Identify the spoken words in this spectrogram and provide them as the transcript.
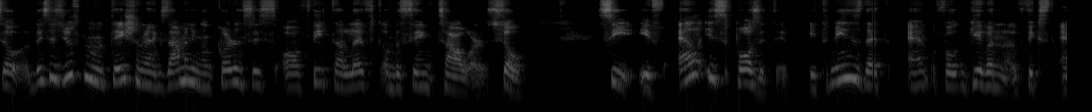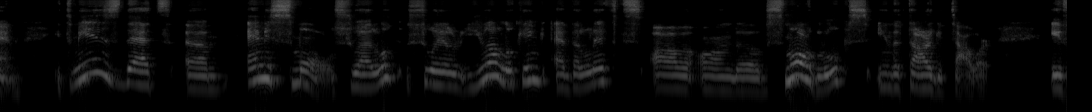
So this is useful notation when examining occurrences of theta lift on the same tower. So see, if L is positive, it means that M for given a fixed N, it means that um, M is small. So, I look, so you are looking at the lifts uh, on the small groups in the target tower. If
